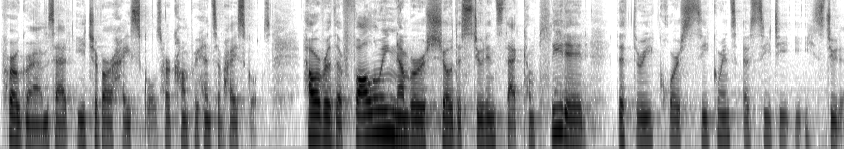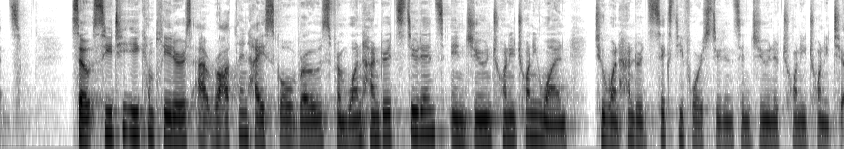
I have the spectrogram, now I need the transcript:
programs at each of our high schools, our comprehensive high schools. However, the following numbers show the students that completed the three course sequence of CTE students. So CTE completers at Rocklin High School rose from 100 students in June 2021 to 164 students in June of 2022.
